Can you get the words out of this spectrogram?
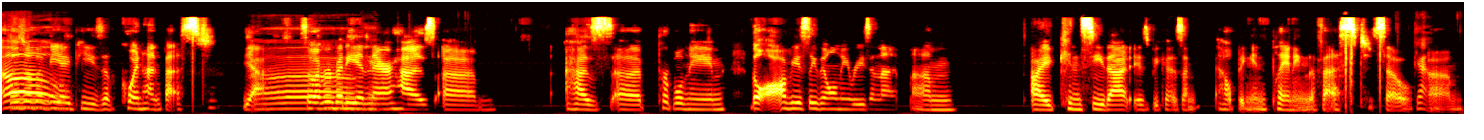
Oh. Those are the oh. VIPs of Coin Hunt Fest. Yeah. Oh, so everybody in there has um has a purple name. Though obviously the only reason that um I can see that is because I'm helping in planning the fest. So yeah. um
